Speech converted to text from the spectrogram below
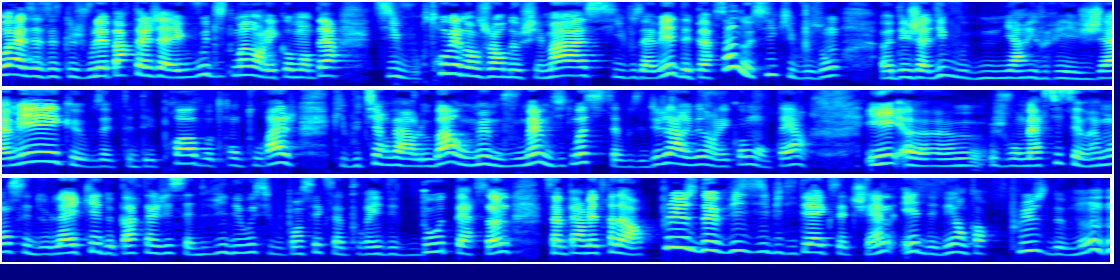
Voilà, c'est ce que je voulais partager avec vous. Dites-moi dans les commentaires si vous vous retrouvez dans ce genre de schéma, si vous avez des personnes aussi qui vous ont euh, déjà dit que vous n'y arriverez jamais, que vous avez peut-être des profs, votre entourage qui vous tire vers le bas, ou même vous-même. Dites-moi si ça vous est déjà arrivé dans les commentaires. Et euh, je vous remercie, c'est vraiment c'est de liker, de partager cette vidéo si vous pensez que ça pourrait aider d'autres personnes. Ça me permettra d'avoir plus de visibilité avec cette chaîne et d'aider encore plus de monde.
